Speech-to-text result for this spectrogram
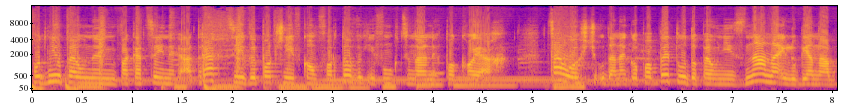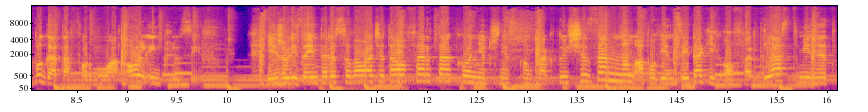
Po dniu pełnym wakacyjnych atrakcji wypocznij w komfortowych i funkcjonalnych pokojach. Całość udanego pobytu dopełni znana i lubiana bogata formuła All Inclusive. Jeżeli zainteresowała Cię ta oferta, koniecznie skontaktuj się ze mną, a po więcej takich ofert last minute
